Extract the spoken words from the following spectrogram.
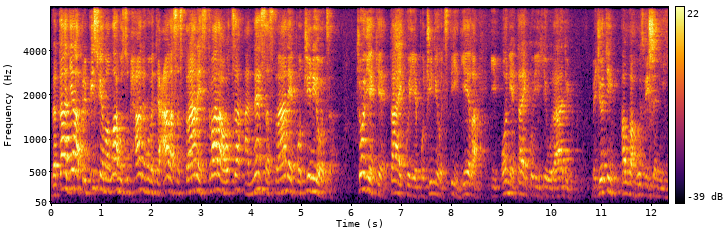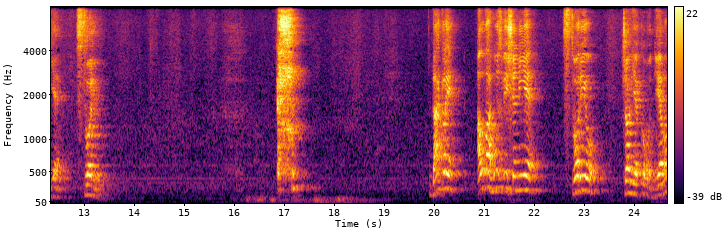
da ta dijela pripisujemo Allahu subhanahu wa ta'ala sa strane stvaraoca, a ne sa strane počinioca. Čovjek je taj koji je počinio od tih dijela i on je taj koji ih je uradio. Međutim, Allah uzvišeni ih je stvorio. Dakle, Allah uzvišen je stvorio čovjekovo dijelo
